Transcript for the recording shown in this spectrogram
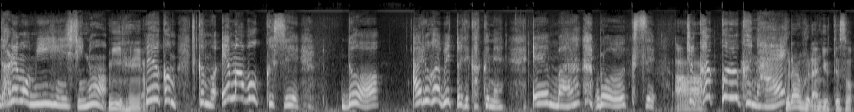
誰も見えへんしな。見えへんやんえかも、しかもエマボックス、どう？アルファベットで書くねん。エマボックス。ちょ、かっくない？フランフランに言ってそう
